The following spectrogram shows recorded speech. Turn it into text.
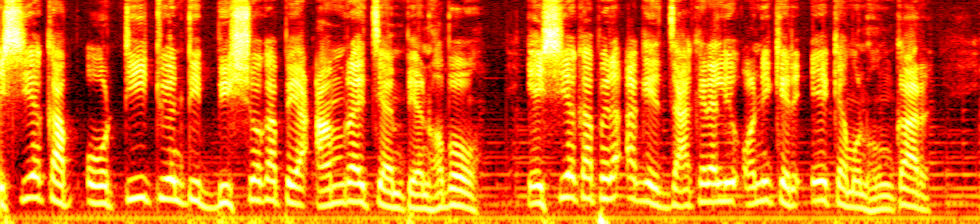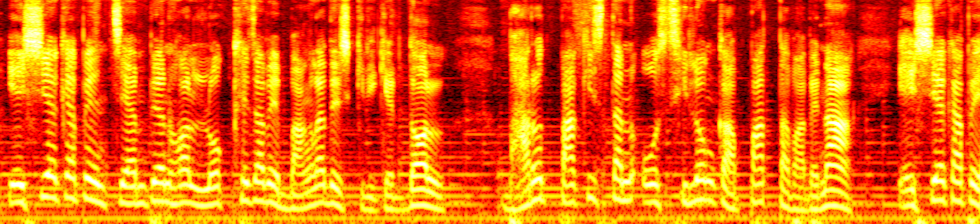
এশিয়া কাপ ও টি টোয়েন্টি বিশ্বকাপে আমরাই চ্যাম্পিয়ন হব। এশিয়া কাপের আগে জাকের আলী অনিকের এ কেমন হুঙ্কার? এশিয়া কাপে চ্যাম্পিয়ন হওয়ার লক্ষ্যে যাবে বাংলাদেশ ক্রিকেট দল। ভারত, পাকিস্তান ও শ্রীলঙ্কা পাত্তা পাবে না। এশিয়া কাপে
